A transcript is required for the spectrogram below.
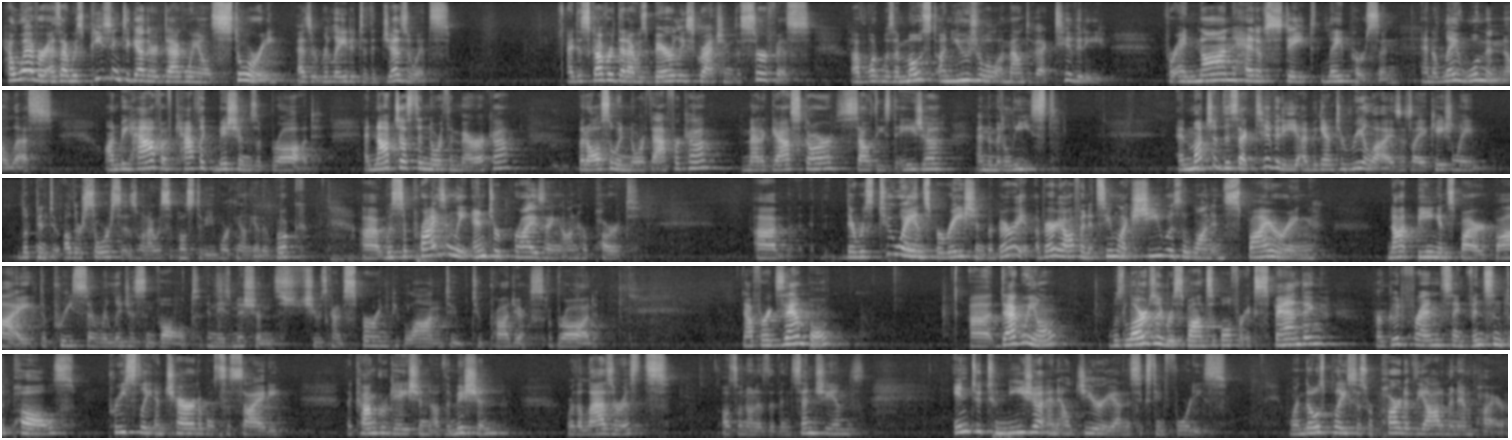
However, as I was piecing together d'Aiguillon's story as it related to the Jesuits, I discovered that I was barely scratching the surface of what was a most unusual amount of activity for a non head of state layperson, and a laywoman no less, on behalf of Catholic missions abroad, and not just in North America, but also in North Africa, Madagascar, Southeast Asia, and the Middle East. And much of this activity I began to realize as I occasionally looked into other sources when I was supposed to be working on the other book, uh, was surprisingly enterprising on her part. Uh, there was two-way inspiration, but very, very often it seemed like she was the one inspiring, not being inspired by the priests and religious involved in these missions. She was kind of spurring people on to, to projects abroad. Now, for example, uh, d'Aiguillon was largely responsible for expanding her good friend St. Vincent de Paul's priestly and charitable society, the Congregation of the Mission, or the Lazarists, also known as the Vincentians, into Tunisia and Algeria in the 1640s, when those places were part of the Ottoman Empire.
